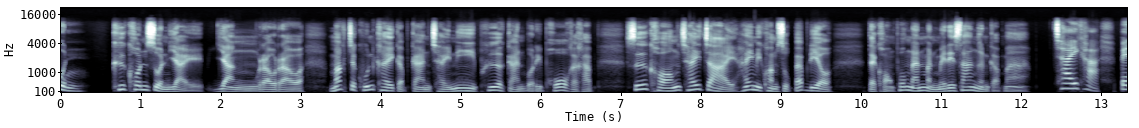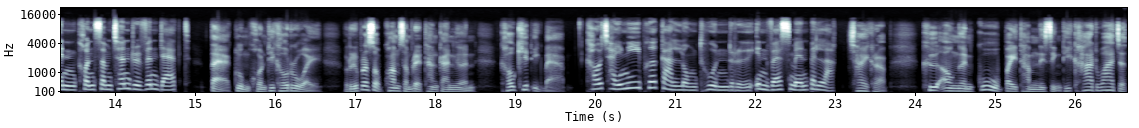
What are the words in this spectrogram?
คุณๆ คือคนส่วนใหญ่อย่างเราๆมักจะคุ้นเคยกับการใช้หนี้เพื่อการบริโภคอะครับ ซื้อของใช้จ่ายให้มีความสุขแป๊บเดียว แต่ของพวกนั้นมันไม่ได้สร้างเงินกลับมา ใช่ค่ะ เป็น consumption driven debt แต่กลุ่มคนที่เขารวย หรือประสบความสำเร็จทางการเงิน เขาคิดอีกแบบ เขาใช้หนี้เพื่อการลงทุนหรือ investment เป็นหลัก ใช่ครับ คือเอาเงินกู้ไปทำในสิ่งที่คาดว่าจะ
